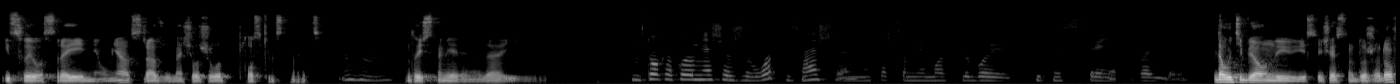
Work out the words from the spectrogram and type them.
из своего строения, у меня сразу начал живот плоским становиться. Мгм. Ну, то есть намеренно, да, и Ну, то, какой у меня сейчас живот, ты знаешь, э, мне кажется, мне может любой фитнес-тренер позавидовать. да, у тебя он, если честно, до жиров,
